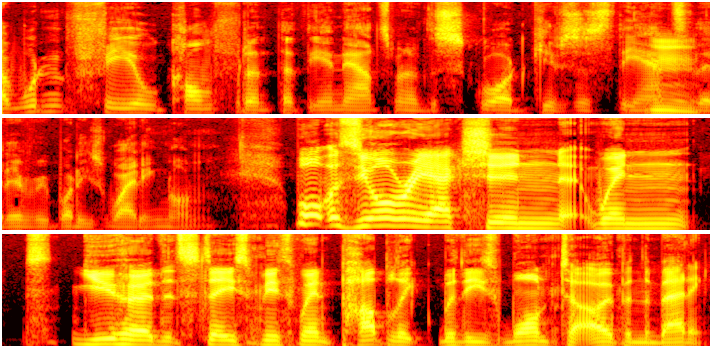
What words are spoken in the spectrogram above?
wouldn't feel confident that the announcement of the squad gives us the answer mm. that everybody's waiting on. What was your reaction when you heard that Steve Smith went public with his want to open the batting?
